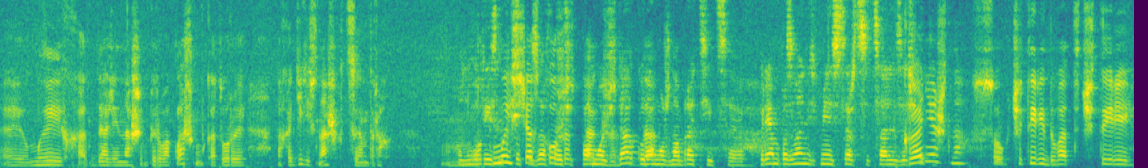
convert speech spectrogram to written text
Э, мы их отдали нашим первоклассникам, которые находились в наших центрах. Ну, вот, вот если мы сейчас захочет помочь, да, куда да. можно обратиться? Прямо позвонить в Министерство социальной защиты? Конечно, 44 24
